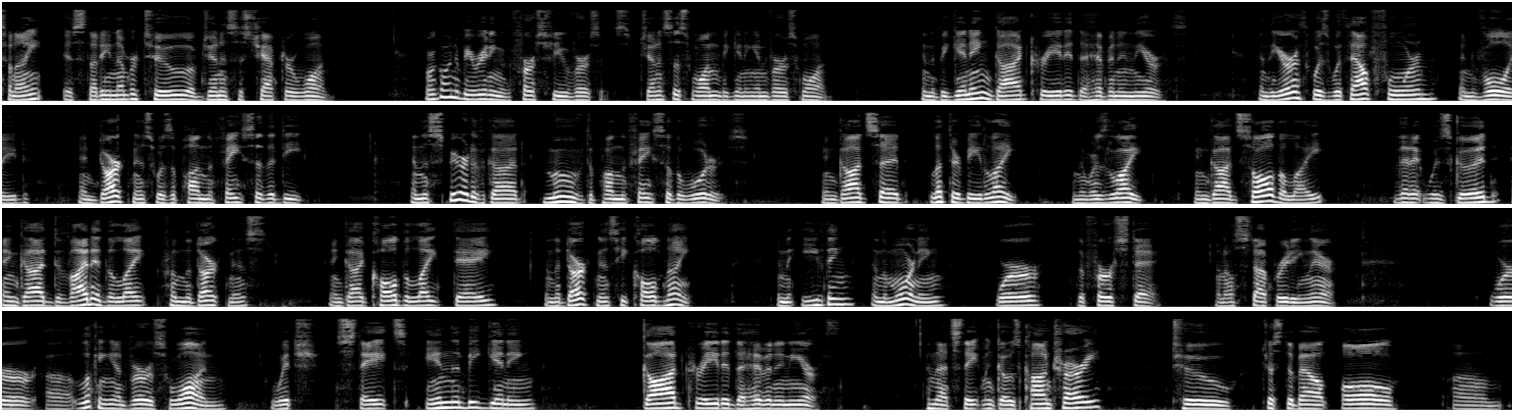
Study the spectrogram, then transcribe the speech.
Tonight is study number two of Genesis chapter one. We're going to be reading the first few verses. Genesis 1 beginning in verse 1. In the beginning God created the heaven and the earth. And the earth was without form and void, and darkness was upon the face of the deep. And the Spirit of God moved upon the face of the waters. And God said, Let there be light. And there was light. And God saw the light, that it was good, and God divided the light from the darkness, and God called the light day, and the darkness he called night. And the evening and the morning were the first day. And I'll stop reading there. We're uh, looking at verse 1, which states, In the beginning, God created the heaven and the earth. And that statement goes contrary to just about all um,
